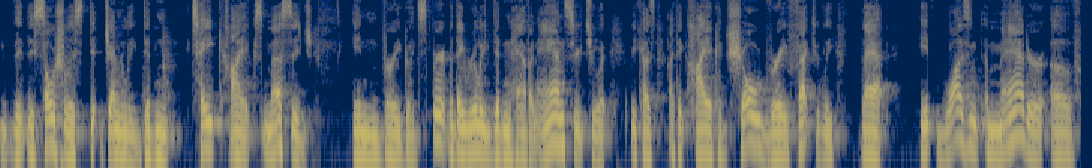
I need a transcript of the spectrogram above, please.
the, the socialists generally didn't take Hayek's message in very good spirit, but they really didn't have an answer to it because I think Hayek had showed very effectively that it wasn't a matter of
